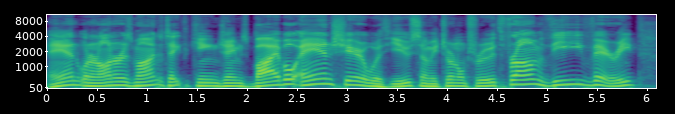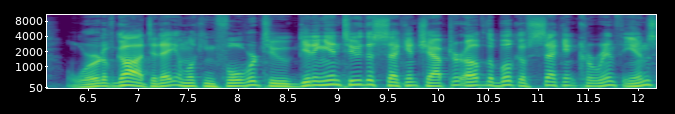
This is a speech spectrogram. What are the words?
and what an honor is mine to take the King James Bible and share with you some eternal truth from the very Word of God. Today I'm looking forward to getting into the second chapter of the book of Second Corinthians,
